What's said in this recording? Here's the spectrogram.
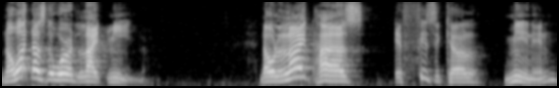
Now, what does the word light mean? Now, light has a physical meaning,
